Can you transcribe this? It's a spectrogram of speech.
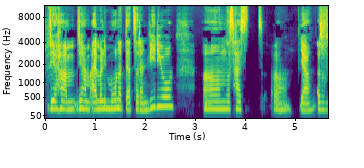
wir haben wir haben einmal im Monat derzeit ein Video. Ähm, das heißt äh, ja, also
